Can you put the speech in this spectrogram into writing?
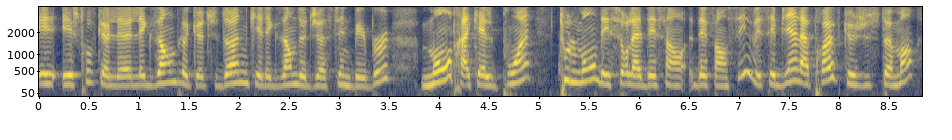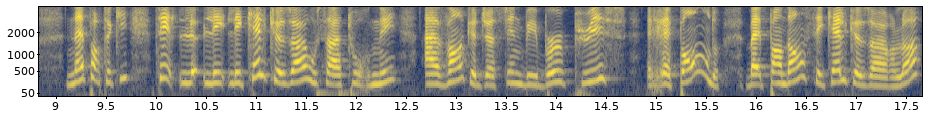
et, et je trouve que l'exemple que tu donnes, qui est l'exemple de Justin Bieber, montre à quel point tout le monde est sur la défensive et c'est bien la preuve que justement n'importe qui, tu sais, les, les, quelques heures où ça a tourné avant que Justin Bieber puisse répondre, ben pendant ces quelques heures-là,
